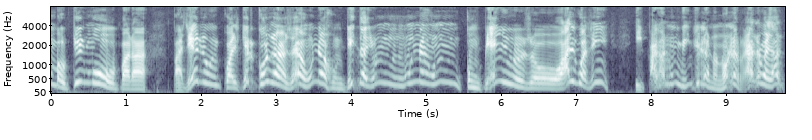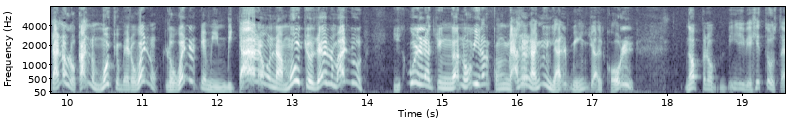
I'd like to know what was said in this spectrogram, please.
un bautismo, para, hacer cualquier cosa, o sea, una juntita de un, cumpleaños o algo así. Y pagan un pinche la no, no, la raza, ¿verdad? Están alocando mucho, pero bueno, lo bueno es que me invitaron a muchos, ¿eh, hermano. Hijo de la chingada, no hubiera como me hace daño ya el pinche alcohol. No, pero viejito, usted,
